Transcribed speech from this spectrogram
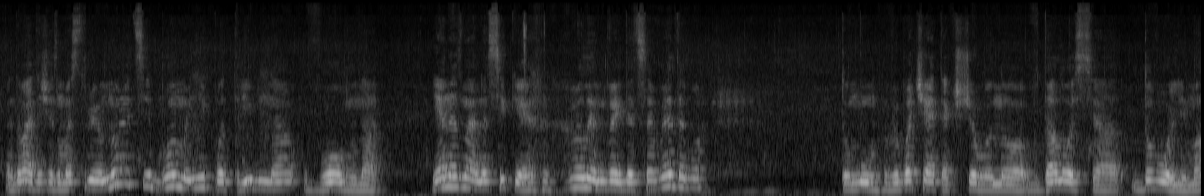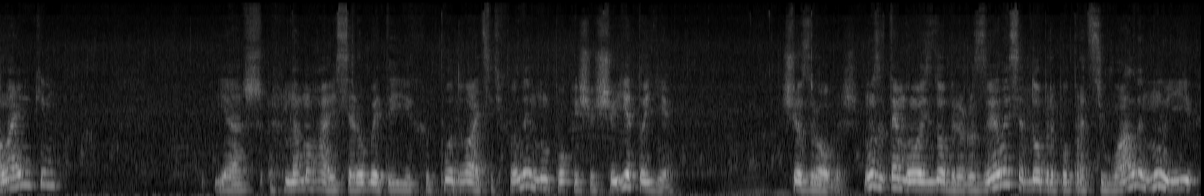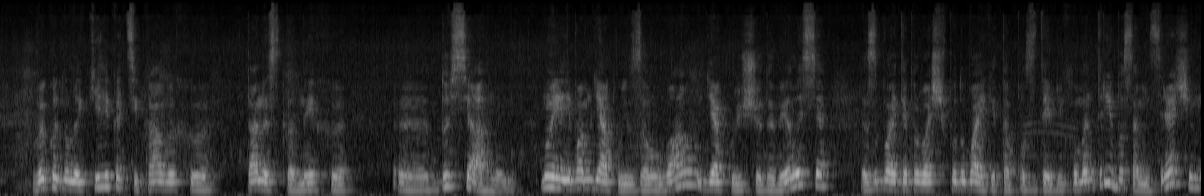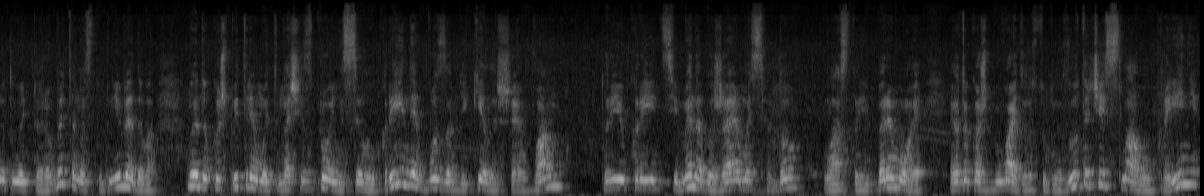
Давайте ще змайструємо ножиці, бо мені потрібна вовна. Я не знаю, наскільки хвилин вийде це видиво. Тому вибачайте, якщо воно вдалося доволі маленьким. Я ж намагаюся робити їх по 20 хвилин, ну поки що що є, то є. Що зробиш? Ну, зате ми ось добре розвилися, добре попрацювали, ну і виконали кілька цікавих е, та нескладних е, е, досягнень. Ну, я вам дякую за увагу, дякую, що дивилися. Не забувайте про ваші вподобайки та позитивні коментарі, бо самі зрячі мотивують робити наступні відео. Ну і також підтримуйте наші Збройні Сили України, бо завдяки лише вам, дорогі українці, ми наближаємося до власної перемоги. І також бувайте наступних зустрічей. Слава Україні!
